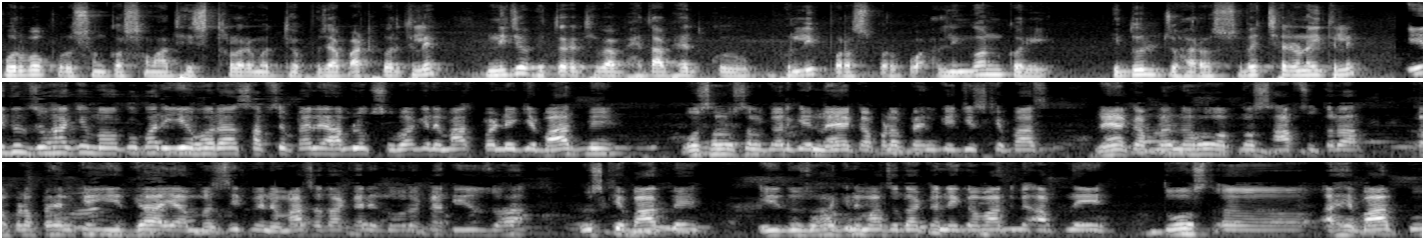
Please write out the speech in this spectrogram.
ପୂର୍ବପୁରୁଷଙ୍କ ସମାଧିସ୍ଥଳରେ ମଧ୍ୟ ପୂଜାପାଠ କରିଥିଲେ ନିଜ ଭିତରେ ଥିବା ଭେଦାଭେଦକୁ ଭୁଲି ପରସ୍ପରକୁ ଆଲିଙ୍ଗନ କରି ଇଦ୍ ଉଲ୍ ଜୁହାର ଶୁଭେଚ୍ଛା ଜଣାଇଥିଲେ ईद उल जुहा के मौके पर ये हो रहा है सबसे पहले हम लोग सुबह की नमाज़ पढ़ने के बाद में गौसल वसल करके नया कपड़ा पहन के जिसके पास नया कपड़ा न हो अपना साफ़ सुथरा कपड़ा पहन के ईदगाह या मस्जिद में नमाज़ अदा करे दो रकात ईद उल जुहा उसके बाद में ईद उल जुहा की नमाज़ अदा करने के बाद में अपने दोस्त अहबाब को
